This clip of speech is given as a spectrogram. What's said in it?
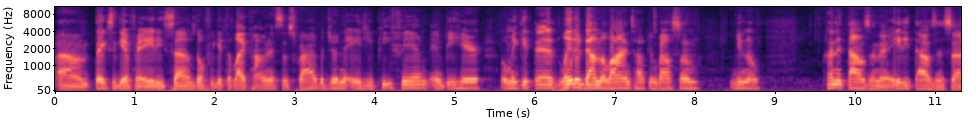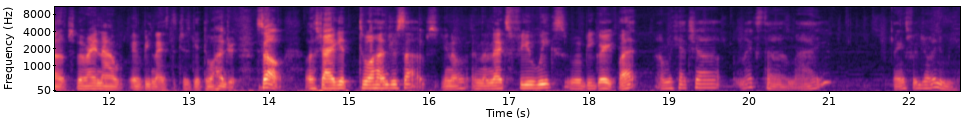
Um, thanks again for 80 subs. Don't forget to like, comment, and subscribe and join the AGP fam and be here when we get there later down the line talking about some, you know, 100,000 or 80,000 subs. But right now, it'd be nice to just get to 100. So let's try to get to 100 subs, you know, in the next few weeks would be great. But I'm going to catch y'all next time, alright? Thanks for joining me.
